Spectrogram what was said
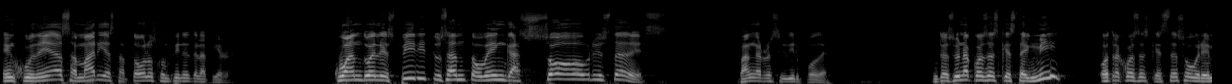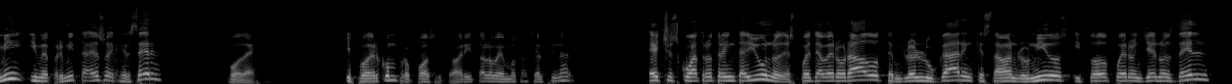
en Judea, Samaria, hasta todos los confines de la tierra. Cuando el Espíritu Santo venga sobre ustedes, van a recibir poder. Entonces una cosa es que esté en mí, otra cosa es que esté sobre mí y me permita eso ejercer poder y poder con propósito. Ahorita lo vemos hacia el final. Hechos 4:31, después de haber orado, tembló el lugar en que estaban reunidos y todos fueron llenos del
